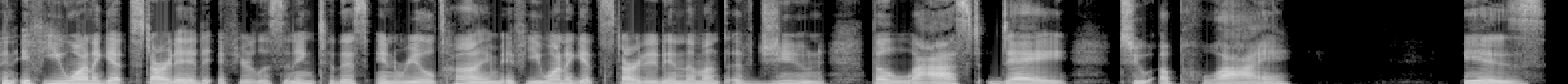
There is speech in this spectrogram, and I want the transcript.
And if you want to get started, if you're listening to this in real time, if you want to get started in the month of June, the last day to apply is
